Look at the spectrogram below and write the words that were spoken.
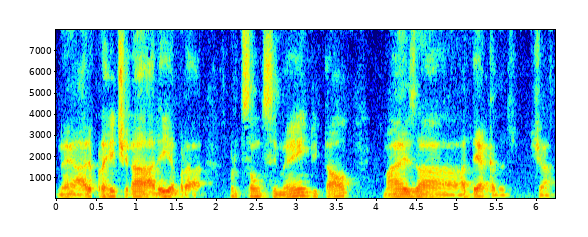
né, área para retirar areia para produção de cimento e tal, mas há, há, décadas já.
